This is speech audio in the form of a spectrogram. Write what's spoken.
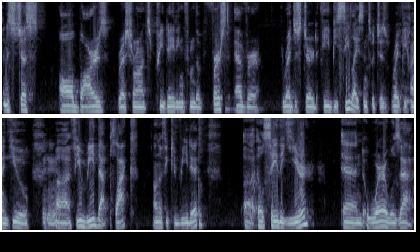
and it's just all bars, restaurants predating from the first ever registered ABC license, which is right behind you. Mhm. Uh, if you read that plaque, I don't know if you can read it. Uh, it'll say the year and where it was at.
